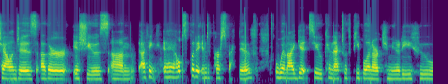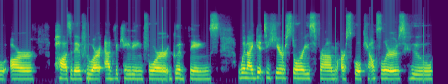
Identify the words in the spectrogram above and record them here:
challenges, other issues. Um, I think it helps put it into perspective when I get to connect with people in our community who are positive, who are advocating for good things. When I get to hear stories from our school counselors who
